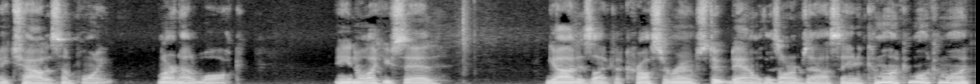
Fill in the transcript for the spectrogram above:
a child at some point learn how to walk. And, you know, like you said, God is like across the room, stooped down with his arms out, saying, Come on, come on, come on.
